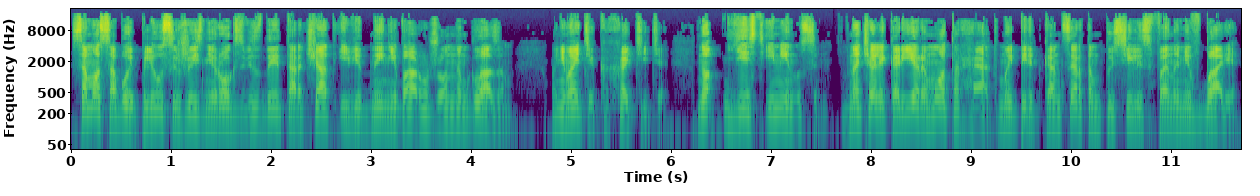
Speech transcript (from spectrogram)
Само собой, плюсы жизни рок-звезды торчат и видны невооруженным глазом. Понимаете, как хотите. Но есть и минусы. В начале карьеры Motorhead мы перед концертом тусили с фенами в баре,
